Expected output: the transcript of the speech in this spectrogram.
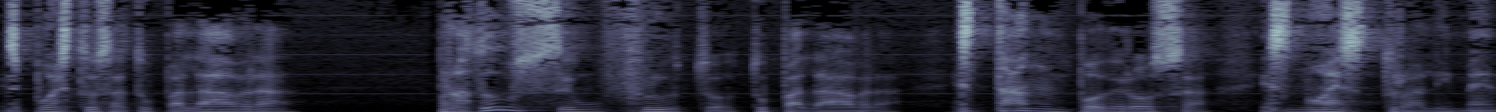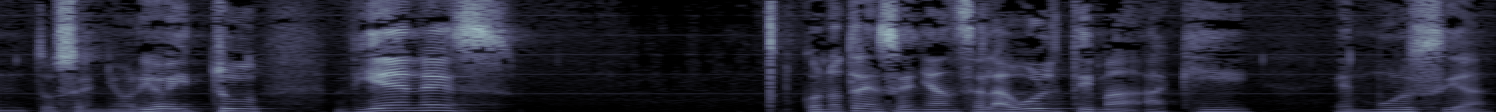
expuestos a tu palabra, produce un fruto tu palabra. Es tan poderosa, es nuestro alimento, Señor. Y hoy tú vienes con otra enseñanza, la última aquí en Murcia,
